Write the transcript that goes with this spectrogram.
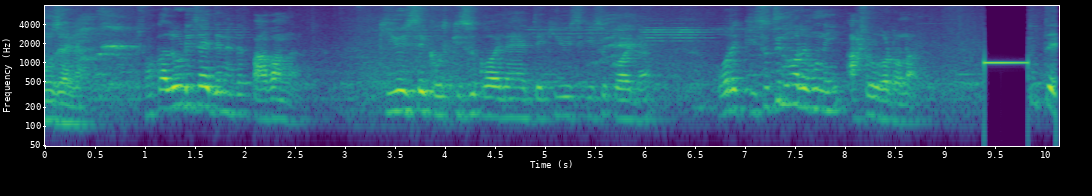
কোনো যায় না। সকালে উঠি চাই, দেন হাতে পাবা না কি হয়েছে কিছু কয় না হাতে কি হয়েছে কিছু কয় না। পরে কিছুদিন পরে শুনি আসল ঘটনা। তুতে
